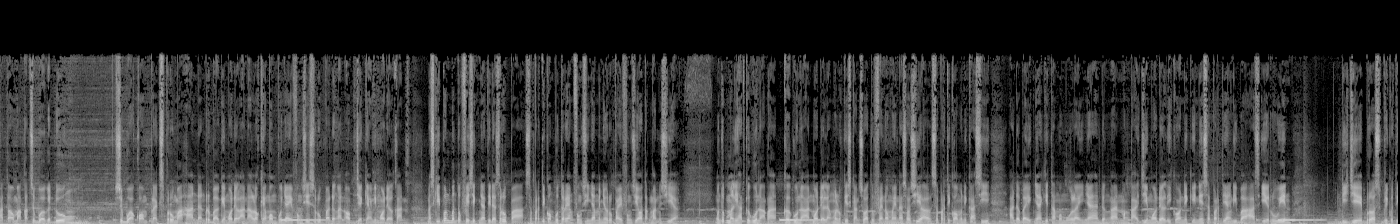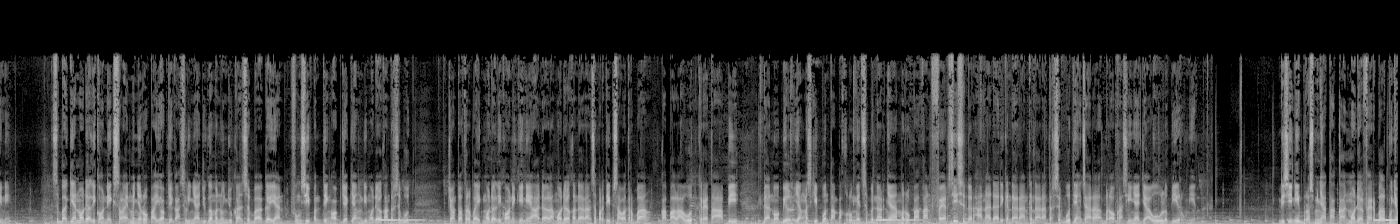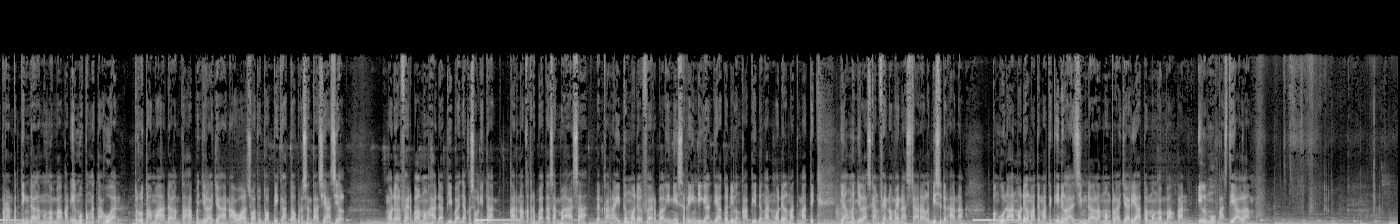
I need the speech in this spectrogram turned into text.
atau makat sebuah gedung, sebuah kompleks perumahan dan berbagai model analog yang mempunyai fungsi serupa dengan objek yang dimodelkan. Meskipun bentuk fisiknya tidak serupa, seperti komputer yang fungsinya menyerupai fungsi otak manusia. Untuk melihat kegunaan, kegunaan model yang melukiskan suatu fenomena sosial seperti komunikasi, ada baiknya kita memulainya dengan mengkaji model ikonik ini seperti yang dibahas Irwin DJ Bros berikut ini. Sebagian model ikonik selain menyerupai objek aslinya juga menunjukkan sebagian fungsi penting objek yang dimodelkan tersebut. Contoh terbaik model ikonik ini adalah model kendaraan seperti pesawat terbang, kapal laut, kereta api, dan mobil yang meskipun tampak rumit sebenarnya merupakan versi sederhana dari kendaraan-kendaraan tersebut yang cara beroperasinya jauh lebih rumit. Di sini Bros menyatakan model verbal punya peran penting dalam mengembangkan ilmu pengetahuan, terutama dalam tahap penjelajahan awal suatu topik atau presentasi hasil. Model verbal menghadapi banyak kesulitan karena keterbatasan bahasa dan karena itu model verbal ini sering diganti atau dilengkapi dengan model matematik yang menjelaskan fenomena secara lebih sederhana. Penggunaan model matematik ini lazim dalam mempelajari atau mengembangkan ilmu pasti alam.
